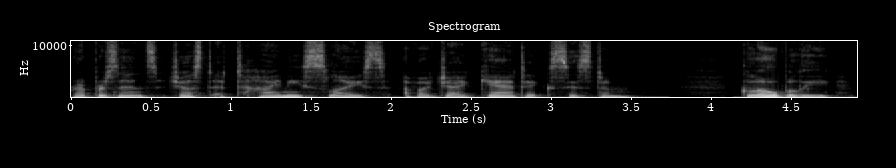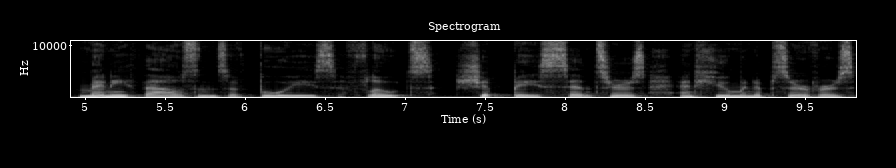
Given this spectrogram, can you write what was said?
represents just a tiny slice of a gigantic system. Globally, many thousands of buoys, floats, ship based sensors, and human observers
